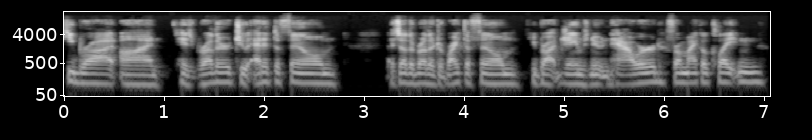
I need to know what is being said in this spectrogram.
he brought on his brother to edit the film, his other brother to write the film. He brought James Newton Howard from Michael Clayton.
